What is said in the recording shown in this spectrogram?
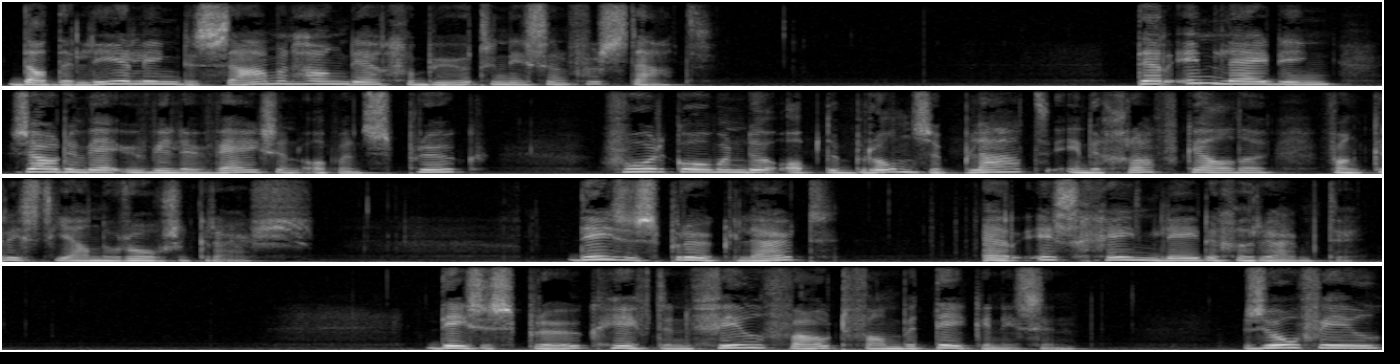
dat de leerling de samenhang der gebeurtenissen verstaat. Ter inleiding zouden wij u willen wijzen op een spreuk, voorkomende op de bronzen plaat in de grafkelder van Christian Rozenkruis. Deze spreuk luidt: Er is geen ledige ruimte. Deze spreuk heeft een veelvoud van betekenissen, zoveel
